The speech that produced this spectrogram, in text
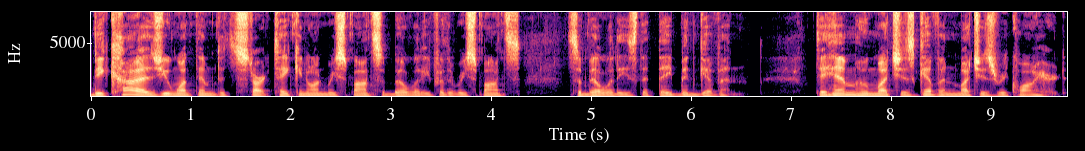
because you want them to start taking on responsibility for the responsibilities that they've been given. To him who much is given, much is required.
